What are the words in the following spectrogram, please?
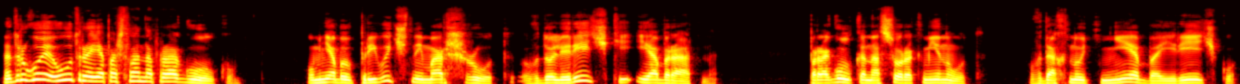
На другое утро я пошла на прогулку. У меня был привычный маршрут вдоль речки и обратно. Прогулка на 40 минут. Вдохнуть небо и речку,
